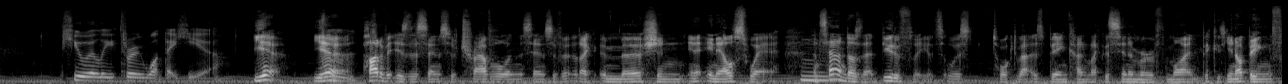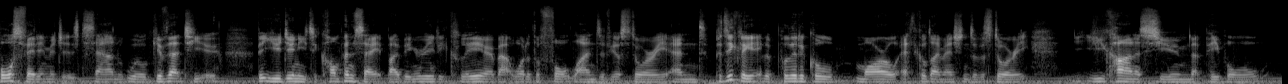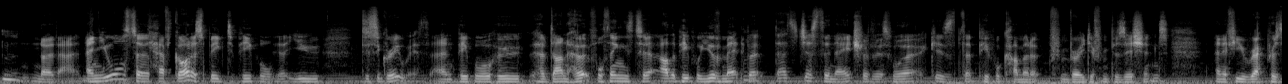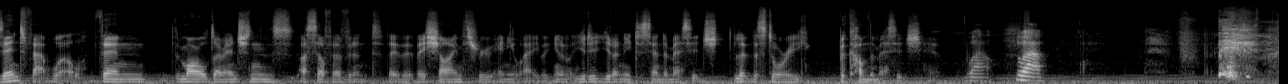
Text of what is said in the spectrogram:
purely through what they hear. Yeah, Yeah, hmm. part of it is the sense of travel and the sense of like immersion in, in elsewhere. And hmm. sound does that beautifully. It's always talked about as being kind of like the cinema of the mind because you're not being force fed images. Sound will give that to you. But you do need to compensate by being really clear about what are the fault lines of your story and particularly the political, moral, ethical dimensions of a story. You can't assume that people hmm. know that. And you also have got to speak to people that you disagree with and people who have done hurtful things to other people you've met. Hmm. But that's just the nature of this work is that people come at it from very different positions. And if you represent that well, then the moral dimensions are self-evident. They, they, they shine through anyway. You know, you, do, you don't need to send a message. Let the story become the message. Yeah. Wow. Wow.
